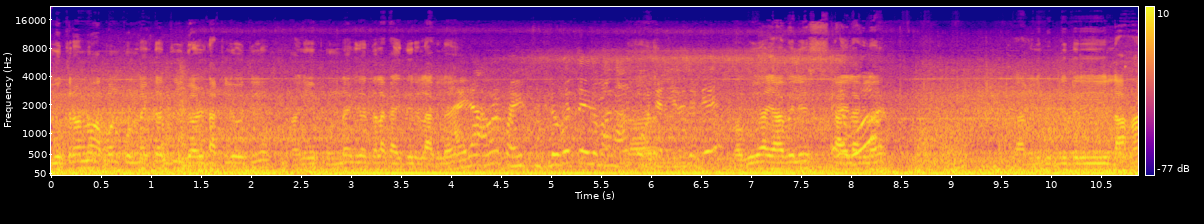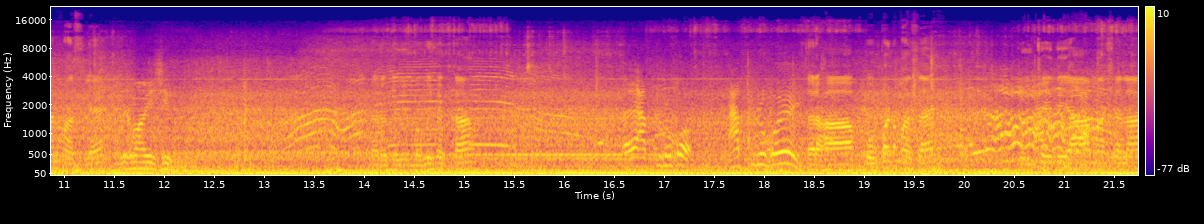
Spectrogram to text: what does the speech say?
मित्रांनो आपण पुन्हा एकदा ती गळ टाकली होती आणि पुन्हा एकदा त्याला काहीतरी लागलं आहे बघूया यावेळेस काय लागलं आहे यावेळी कुठली तरी आहे मागेशी तर तुम्ही बघू शकता. आपू नको. आपू नको. तर हा पोपट मासा आहे. तुमच्या इथे या माशाला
